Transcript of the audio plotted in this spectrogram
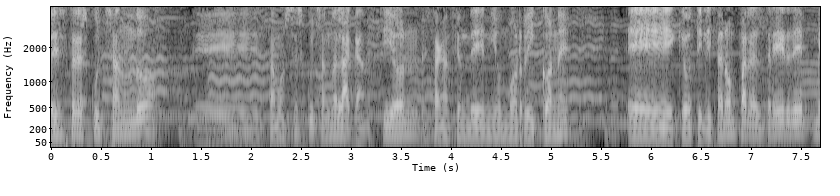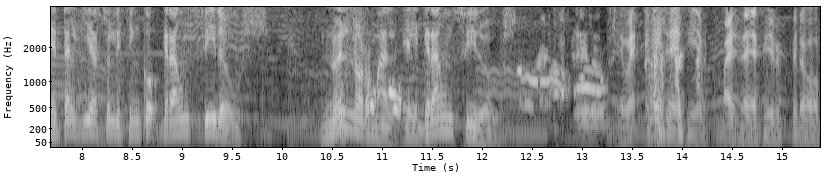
Podéis estar escuchando, eh, estamos escuchando la canción, esta canción de Ennio Morricone, eh, que utilizaron para el trailer de Metal Gear Solid 5 Ground Zeroes. No el normal, el Ground Zeroes. Eh, va- Vais a decir, vais a decir, pero,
